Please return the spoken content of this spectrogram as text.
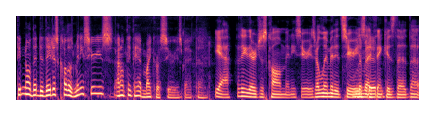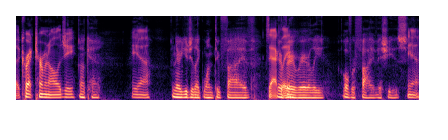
didn't know that. Did they just call those miniseries? I don't think they had micro series back then. Yeah, I think they're just calling miniseries or limited series. I think is the the correct terminology. Okay. Yeah, And they're usually like one through five. exactly. They're very rarely over five issues. yeah,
